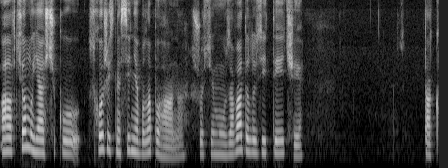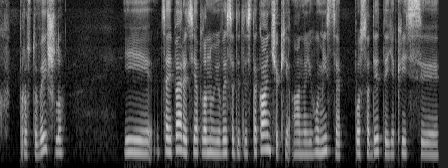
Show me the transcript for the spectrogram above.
А в цьому ящику схожість насіння була погана. Щось йому завадило зійти, чи так просто вийшло. І цей перець я планую висадити в стаканчики, а на його місце посадити якийсь е,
